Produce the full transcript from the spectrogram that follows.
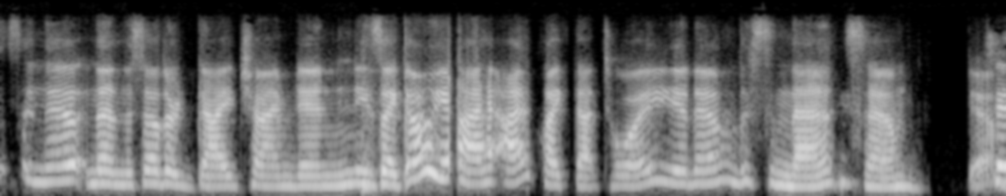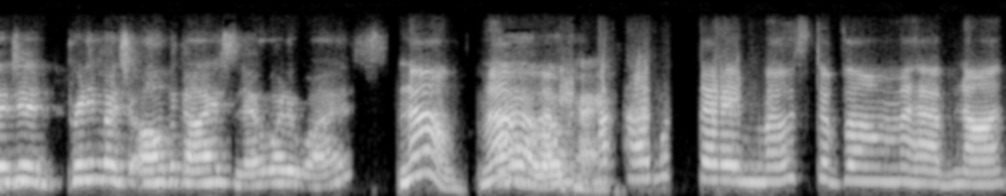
is? And, the, and then this other guy chimed in and he's like, oh yeah, I, I like that toy, you know, this and that. So yeah. So, did pretty much all the guys know what it was? No, no. Oh, I mean, okay. I, I would say most of them have not.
